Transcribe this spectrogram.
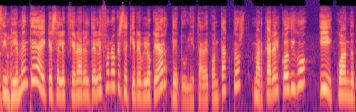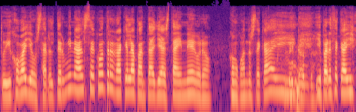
Simplemente hay que seleccionar el teléfono que se quiere bloquear de tu lista de contactos, marcar el código y cuando tu hijo vaya a usar el terminal se encontrará que la pantalla está en negro. Como cuando se cae y, parece que hay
